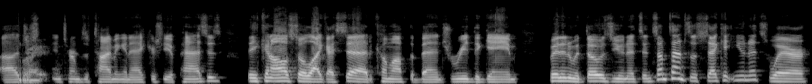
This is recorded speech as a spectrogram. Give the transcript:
uh, just right. in terms of timing and accuracy of passes. They can also, like I said, come off the bench, read the game, fit in with those units, and sometimes those second units where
